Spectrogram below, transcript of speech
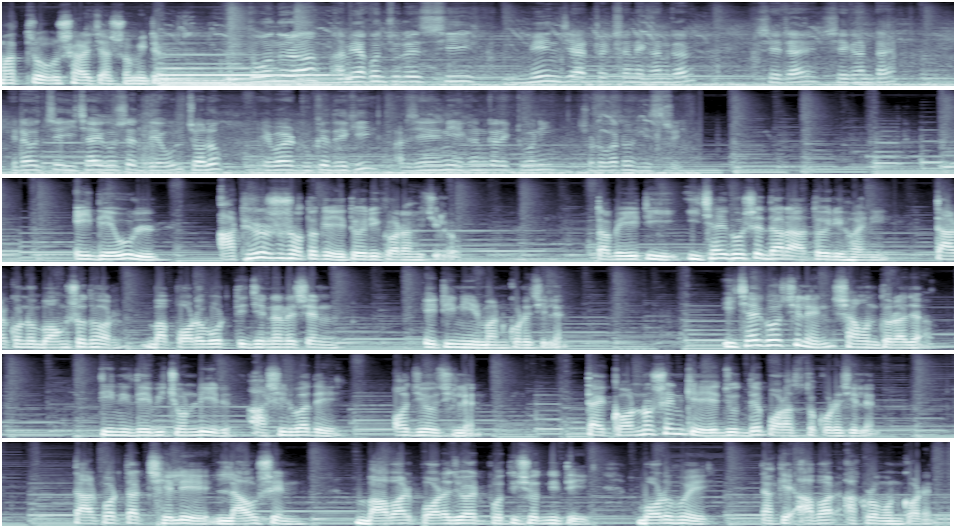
মাত্র সাড়ে চারশো মিটার। তো বন্ধুরা আমি এখন চলে এসেছি মেন যে অ্যাট্রাকশন এখানকার সেটায় সেখানটায়। এটা হচ্ছে ইছাই ঘোষের দেউল। চলো এবার ঢুকে দেখি আর জেনে নিই এখানকার একটুখানি ছোটোখাটো হিস্ট্রি এই দেউল আঠেরোশো শতকে তৈরি করা হয়েছিল। তবে এটি ইছাই ঘোষের দ্বারা তৈরি হয়নি। তার কোনো বংশধর বা পরবর্তী জেনারেশন এটি নির্মাণ করেছিলেন। ইছাই ঘোষ ছিলেন সামন্ত রাজা। তিনি দেবী চণ্ডীর আশীর্বাদে অজেয় ছিলেন। তাই কর্ণসেনকে যুদ্ধে পরাস্ত করেছিলেন। তারপর তার ছেলে লাউসেন বাবার পরাজয়ের প্রতিশোধ নিতে বড় হয়ে তাকে আবার আক্রমণ করেন।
